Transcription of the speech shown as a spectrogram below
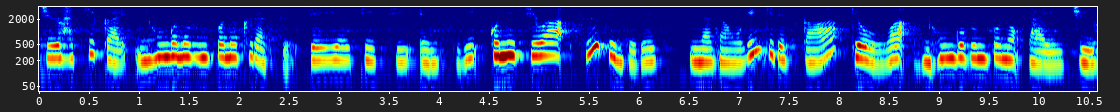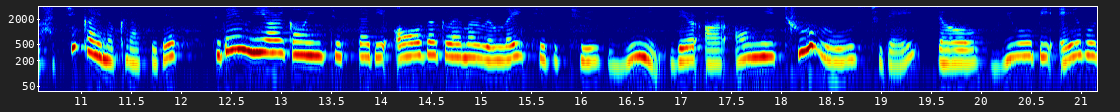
18回日本語の文法のクラス JLPTN3 こんにちは、スー先生です。皆さんお元気ですか？今日は日本語文法の第18回のクラスです。Today we are going to study all the grammar related to zuni. There are only two rules today, so you will be able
